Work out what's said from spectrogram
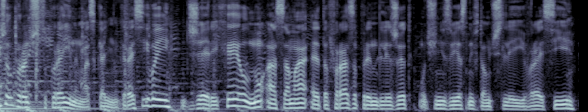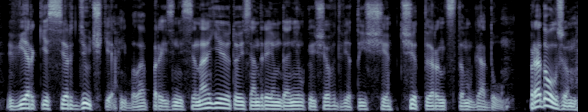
Пошел прочь с Украины москаль некрасивый, Джерри Хейл, ну а сама эта фраза принадлежит очень известной, в том числе и в России, Верке Сердючке, и была произнесена ею, то есть Андреем Данилко, еще в 2014 году. Продолжим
